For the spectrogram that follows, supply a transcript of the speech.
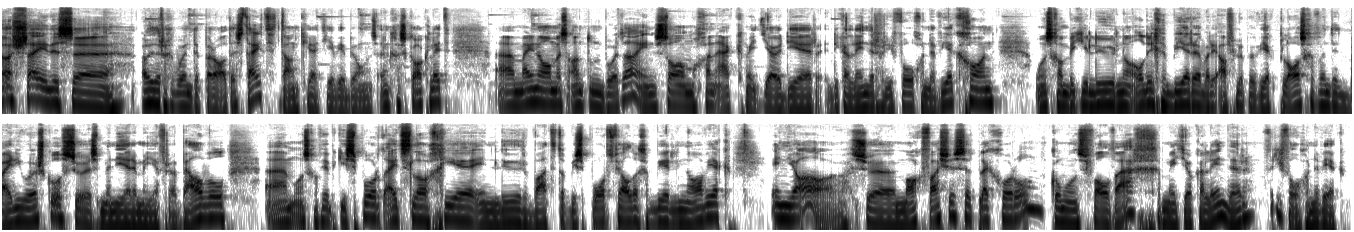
Daar sê dis 'n uh, ouer gewoonte paratus tyd. Dankie dat jy weer by ons ingeskakel het. Uh, my naam is Anton Botha en saam gaan ek met jou deur die kalender vir die volgende week gaan. Ons gaan 'n bietjie loer na al die gebeure wat die afgelope week plaasgevind het by die hoërskool soos meneer en mevrou Belwel. Um, ons gaan vir 'n bietjie sportuitslae gee en loer wat het op die sportvelde gebeur die naweek. En ja, so maak vas jou sitplek gordel. Kom ons val weg met jou kalender vir die volgende week.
